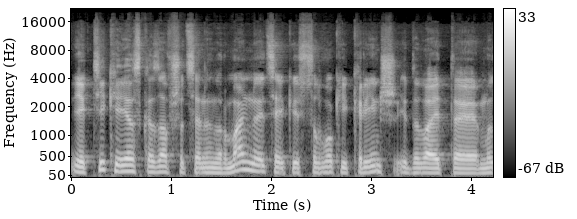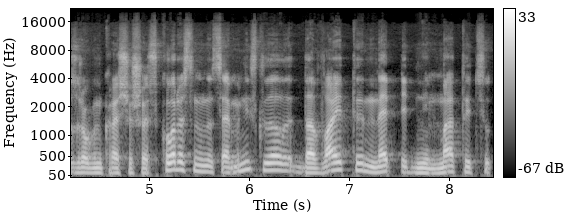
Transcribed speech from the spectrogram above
Як тільки я сказав, що це ненормально, і це якийсь совокий крінж, і давайте ми зробимо краще щось корисне на це, мені сказали, давайте не піднімати цю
